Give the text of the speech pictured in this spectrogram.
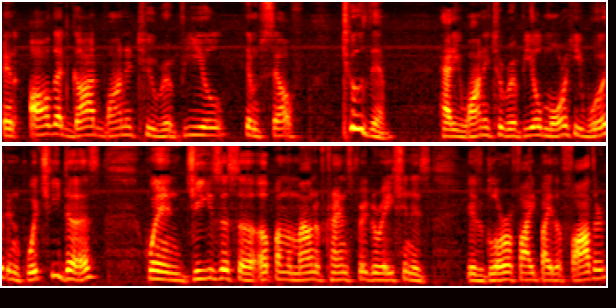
and all that God wanted to reveal Himself to them. Had He wanted to reveal more, He would, and which He does. When Jesus uh, up on the Mount of Transfiguration is is glorified by the Father,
